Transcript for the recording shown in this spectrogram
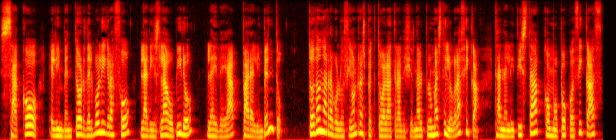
sacó el inventor del bolígrafo, Ladislao Viro, la idea para el invento. Toda una revolución respecto a la tradicional pluma estilográfica, tan elitista como poco eficaz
